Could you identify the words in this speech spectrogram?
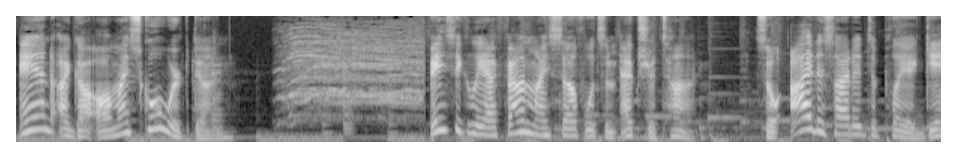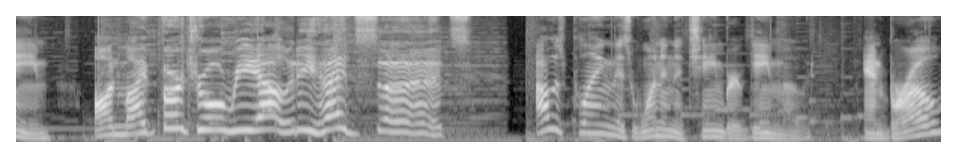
and I got all my schoolwork done. Basically, I found myself with some extra time, so I decided to play a game on my virtual reality headset. I was playing this one in the chamber game mode, and bro,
